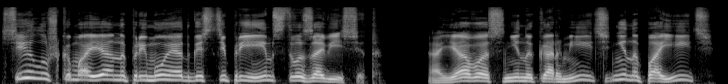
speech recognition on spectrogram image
«Силушка моя напрямую от гостеприимства зависит, а я вас ни накормить, ни напоить,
